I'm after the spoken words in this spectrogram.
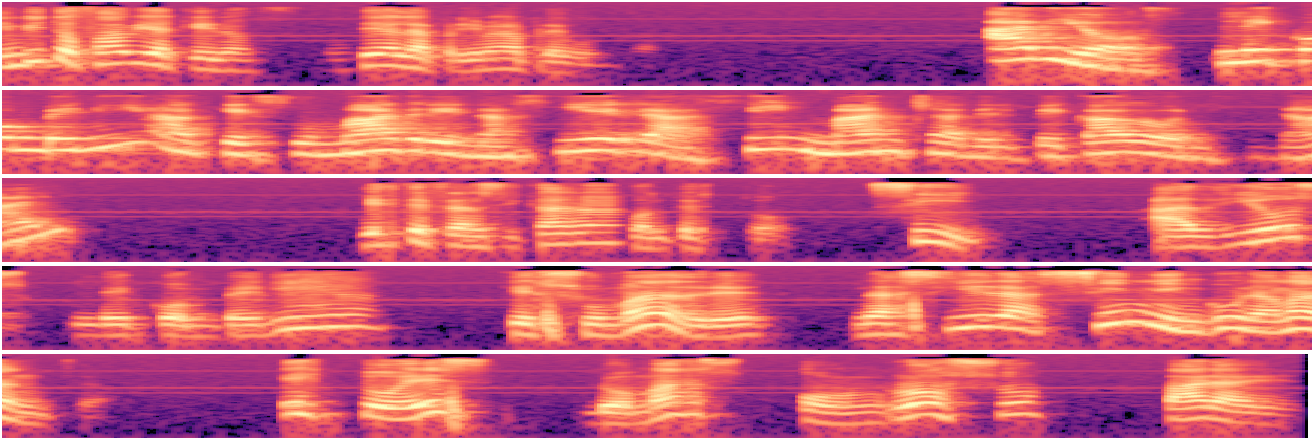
invito a Fabia a que nos dé la primera pregunta. ¿A Dios le convenía que su madre naciera sin mancha del pecado original? Y este franciscano contestó, sí, a Dios le convenía que su madre naciera sin ninguna mancha. Esto es lo más honroso para él.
